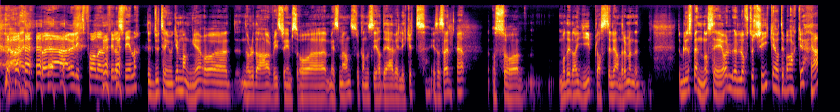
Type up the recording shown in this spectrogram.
Nei, Men Jeg er jo litt på den filosofien, da. Du, du trenger jo ikke mange, og når du da har Reece James og uh, Mason Mount, så kan du si at det er vellykket i seg selv. Ja. Og så må de da gi plass til de andre, men det blir jo spennende å se. Og Loftus Cheek er jo tilbake, Ja.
